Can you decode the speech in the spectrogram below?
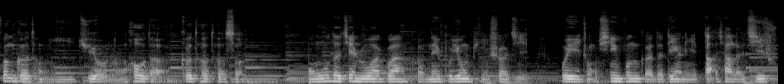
风格统一，具有浓厚的哥特特色。红屋的建筑外观和内部用品设计，为一种新风格的电力打下了基础。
